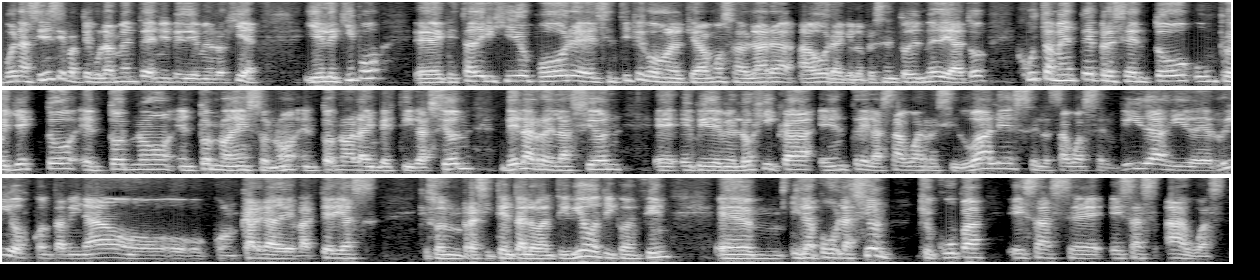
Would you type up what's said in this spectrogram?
buena ciencia y particularmente en epidemiología. Y el equipo eh, que está dirigido por el científico con el que vamos a hablar ahora, que lo presento de inmediato, justamente presentó un proyecto en torno, en torno a eso, ¿no? En torno a la investigación de la relación eh, epidemiológica entre las aguas residuales, las aguas servidas y de ríos contaminados o con carga de bacterias que son resistentes a los antibióticos, en fin, em, y la población que ocupa esas, eh, esas aguas.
